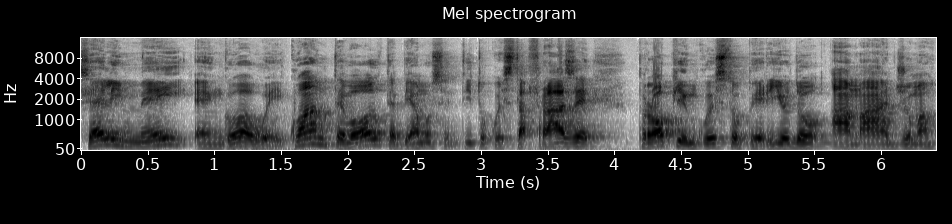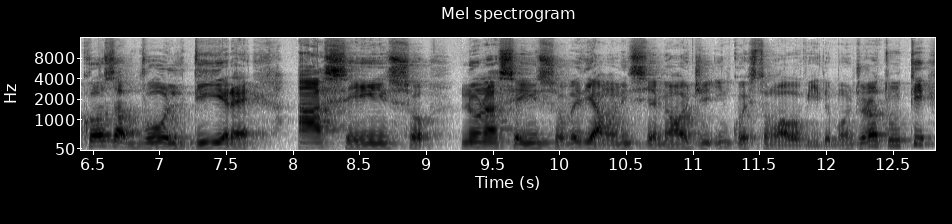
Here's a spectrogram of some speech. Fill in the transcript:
Sell in May and go away. Quante volte abbiamo sentito questa frase proprio in questo periodo a maggio? Ma cosa vuol dire? Ha senso? Non ha senso? Vediamolo insieme oggi in questo nuovo video. Buongiorno a tutti,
